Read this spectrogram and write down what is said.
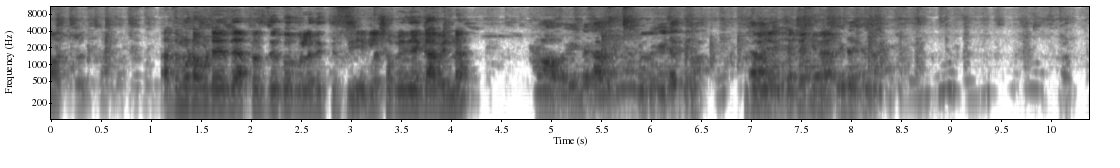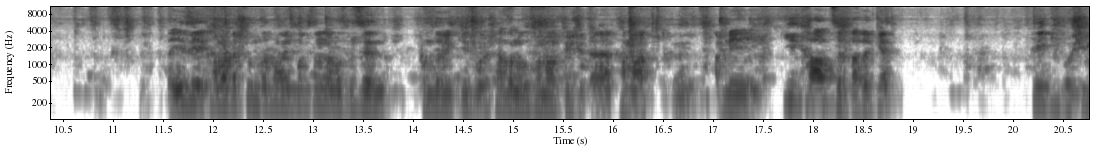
আচ্ছা আচ্ছা। তাতে মোটামুটি যে আপনার যে গরুগুলো দেখতেছি এগুলো সব এই যে গাবেন না? হ্যাঁ কিনা। এটা কিনা? এটা কিনা। তা এই যে খামারটা সুন্দরভাবে পরিচালনা করতেছেন সুন্দর একটি সাজানো গোছানো একটি খামার আপনি কি খাওয়াচ্ছেন তাদেরকে? ফিট ভুসি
